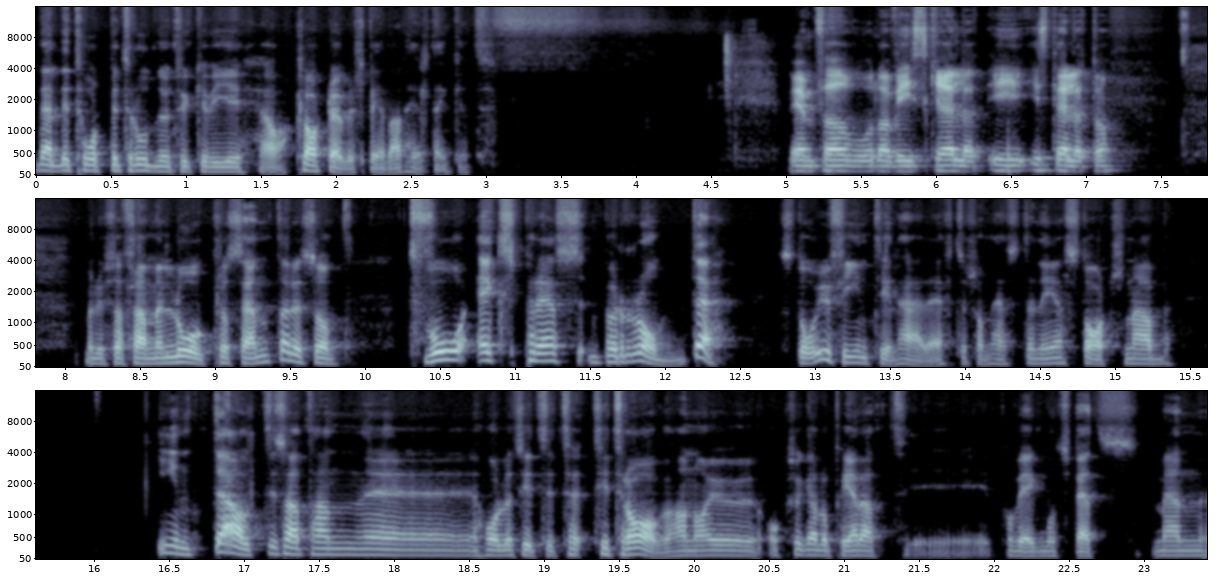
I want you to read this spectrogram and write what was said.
väldigt hårt betrodd nu tycker vi, ja, klart överspelad helt enkelt. Vem förordar vi i, istället då? Men du sa fram en lågprocentare så två Express Brodde står ju fint till här eftersom hästen är startsnabb. Inte alltid så att han eh, håller sitt till, till, trav. Han har ju också galopperat eh, på väg mot spets, men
